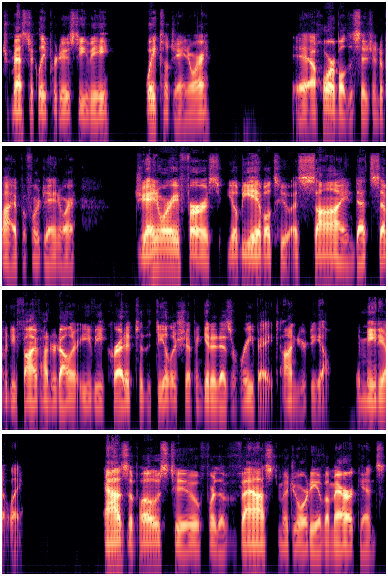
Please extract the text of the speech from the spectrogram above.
domestically produced EV, wait till January. A horrible decision to buy it before January. January 1st, you'll be able to assign that $7,500 EV credit to the dealership and get it as a rebate on your deal immediately. As opposed to, for the vast majority of Americans,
